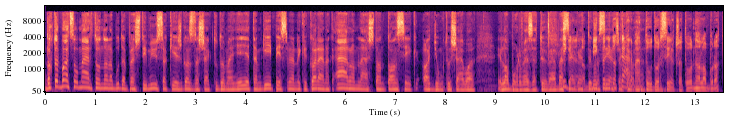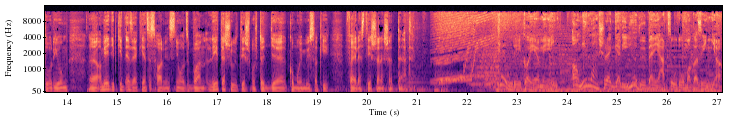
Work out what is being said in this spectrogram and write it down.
Dr. Balcó Mártonnal a Budapesti Műszaki és Gazdaságtudományi Egyetem gépészmérnöki karának áramlástan tanszék adjunktusával, laborvezetővel beszélgettünk. Igen, mégpedig a, a Kármán Tódor szélcsatorna laboratórium, eh, ami egyébként 1938-ban létesült, és most egy eh, komoly műszaki fejlesztésen esett át. Keuréka élmény, a millás reggeli jövőben játszódó magazinja.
